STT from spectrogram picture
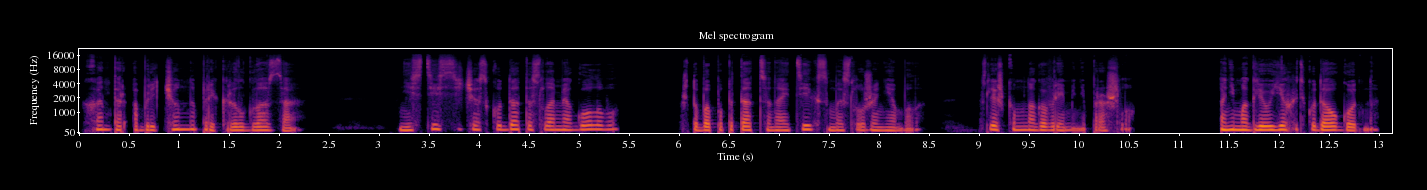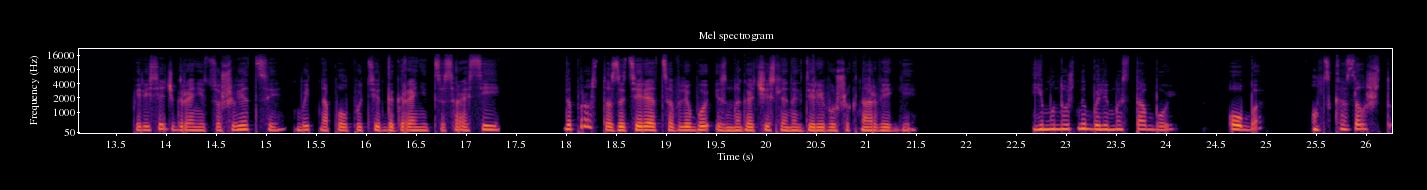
Хантер обреченно прикрыл глаза. Нестись сейчас куда-то, сломя голову, чтобы попытаться найти их, смысла уже не было. Слишком много времени прошло. Они могли уехать куда угодно. Пересечь границу Швеции, быть на полпути до границы с Россией, да просто затеряться в любой из многочисленных деревушек Норвегии. Ему нужны были мы с тобой. Оба. Он сказал, что...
